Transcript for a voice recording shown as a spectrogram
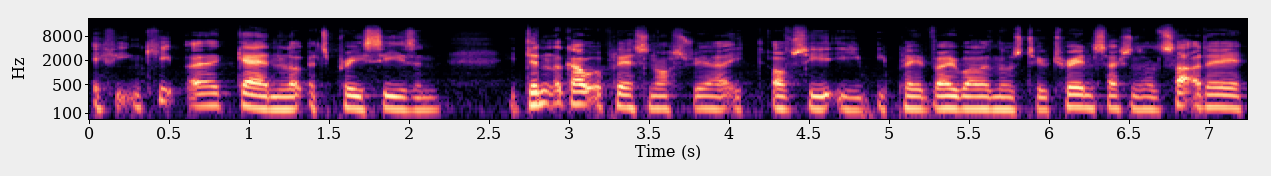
if he can keep again, look, it's pre-season he didn't look out of place in Austria. He, obviously, he, he played very well in those two training sessions on Saturday.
